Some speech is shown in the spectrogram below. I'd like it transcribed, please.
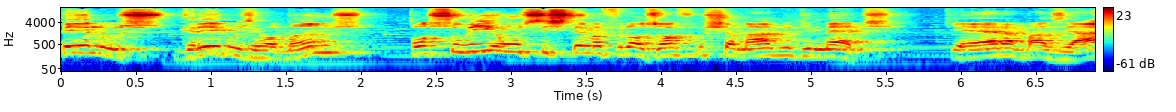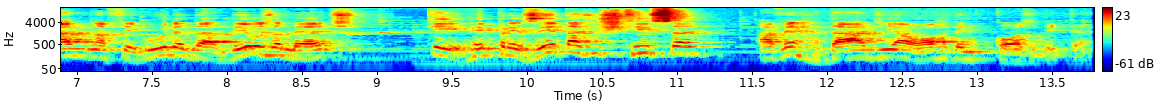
pelos gregos e romanos, possuíam um sistema filosófico chamado de Met, que era baseado na figura da deusa Met, que representa a justiça, a verdade e a ordem cósmica.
